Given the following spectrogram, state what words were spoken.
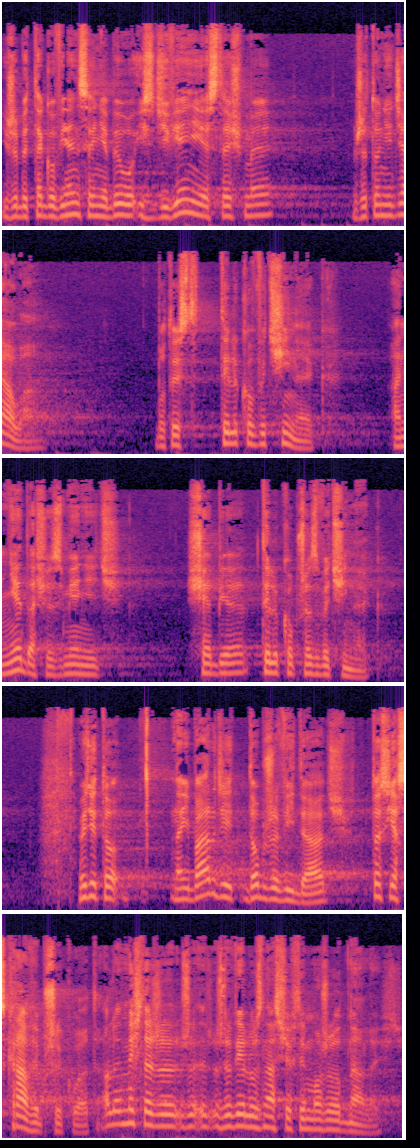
I żeby tego więcej nie było i zdziwieni jesteśmy, że to nie działa, bo to jest tylko wycinek a nie da się zmienić siebie tylko przez wycinek. Wiecie, to najbardziej dobrze widać, to jest jaskrawy przykład, ale myślę, że, że, że wielu z nas się w tym może odnaleźć.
